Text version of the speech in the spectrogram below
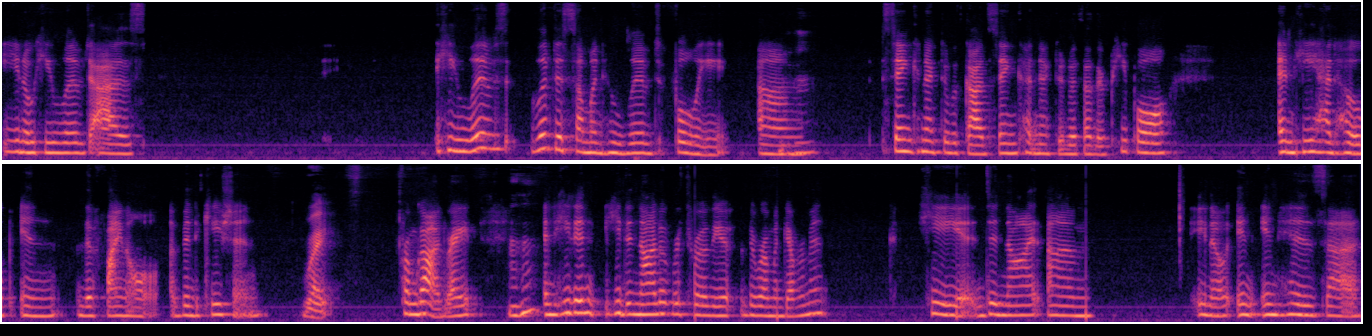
you know, he lived as he lives lived as someone who lived fully um, mm-hmm. staying connected with god staying connected with other people. And he had hope in the final vindication right. from god right? Mm-hmm. and he didn't he did not overthrow the the roman government. He did not um you know in in his uh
